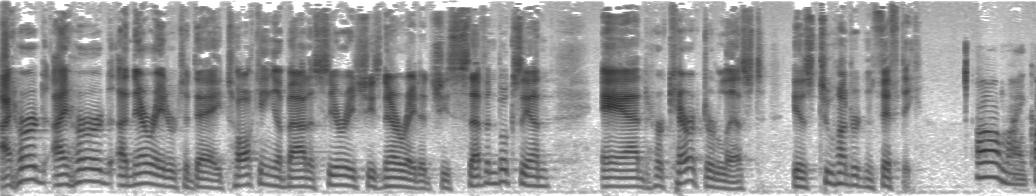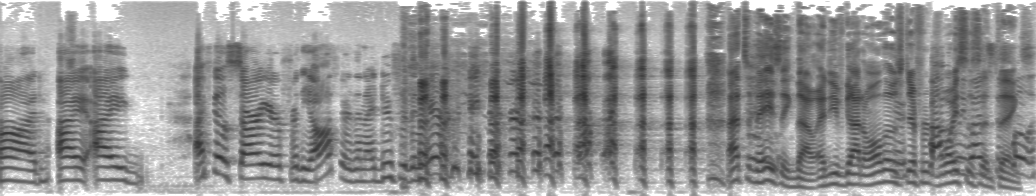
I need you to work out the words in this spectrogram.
I heard I heard a narrator today talking about a series she's narrated. She's 7 books in and her character list is 250. Oh my god. I I I feel sorrier for the author than I do for the narrator. That's amazing, though, and you've got all those different voices and things. Pull,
